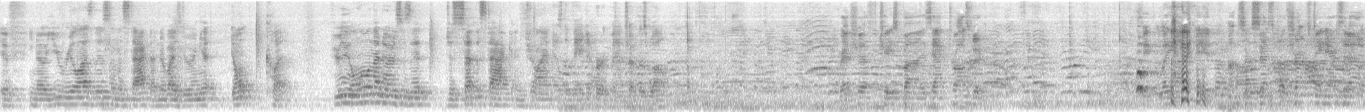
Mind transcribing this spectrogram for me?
if you know you realize this in the stack that nobody's doing it, don't cut. If you're the only one that notices it, just set the stack and try and as the Vandenberg matchup as well. Greshef chased by Zach Trosvik. Big layup hit, unsuccessful. Sharpstein airs it out.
